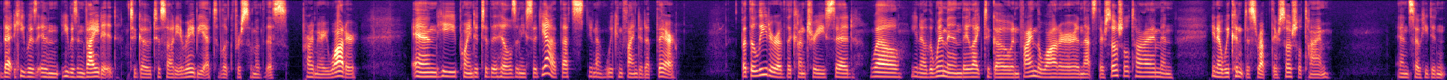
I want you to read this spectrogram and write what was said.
that he was in he was invited to go to Saudi Arabia to look for some of this primary water. And he pointed to the hills and he said, Yeah, that's, you know, we can find it up there. But the leader of the country said, well, you know, the women, they like to go and find the water and that's their social time. And, you know, we couldn't disrupt their social time. And so he didn't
